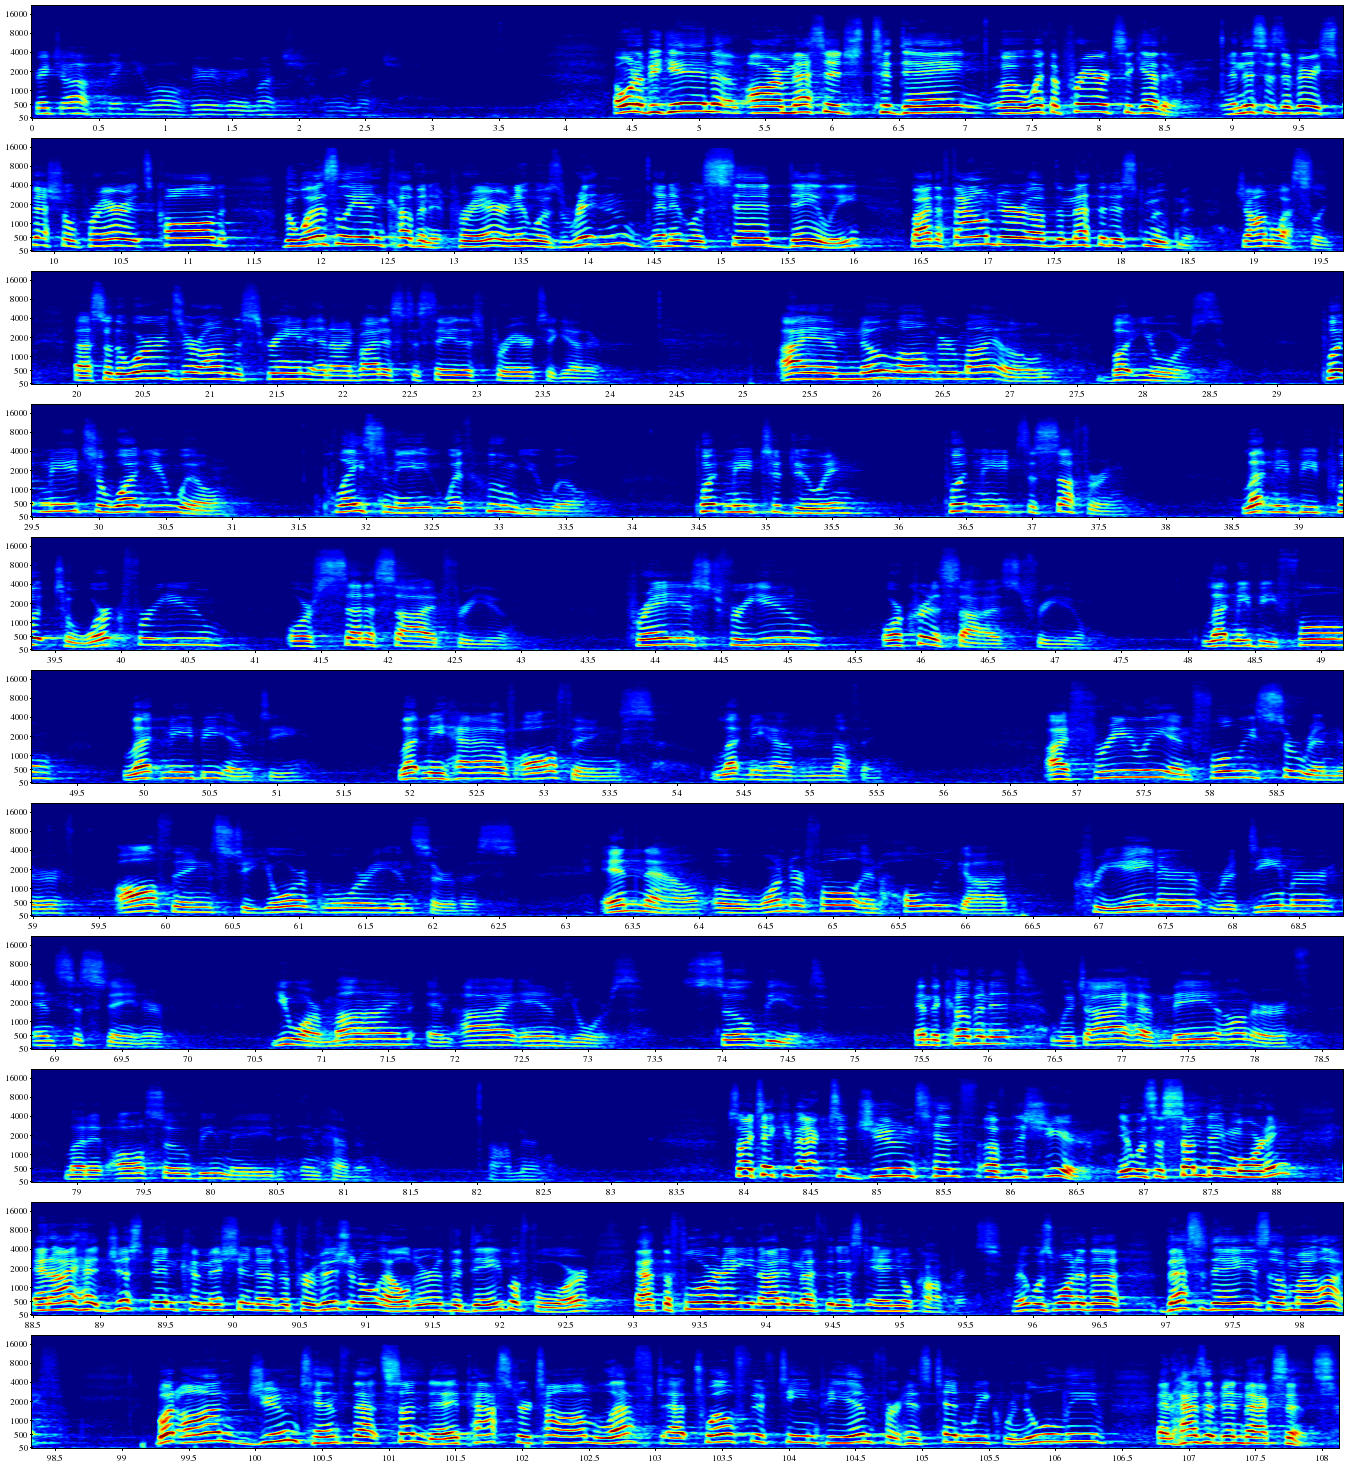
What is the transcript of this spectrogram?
Great job. Thank you all very, very much. Very much. I want to begin our message today uh, with a prayer together. And this is a very special prayer. It's called the Wesleyan Covenant Prayer, and it was written and it was said daily by the founder of the Methodist movement, John Wesley. Uh, so the words are on the screen, and I invite us to say this prayer together. I am no longer my own, but yours. Put me to what you will. Place me with whom you will. Put me to doing. Put me to suffering. Let me be put to work for you or set aside for you. Praised for you or criticized for you. Let me be full. Let me be empty. Let me have all things. Let me have nothing. I freely and fully surrender all things to your glory and service. And now, O wonderful and holy God, Creator, Redeemer, and Sustainer, you are mine and I am yours. So be it. And the covenant which I have made on earth, let it also be made in heaven. Amen. So I take you back to June 10th of this year. It was a Sunday morning, and I had just been commissioned as a provisional elder the day before at the Florida United Methodist Annual Conference. It was one of the best days of my life. But on June 10th, that Sunday, Pastor Tom left at 12:15 p.m. for his 10-week renewal leave and hasn't been back since.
